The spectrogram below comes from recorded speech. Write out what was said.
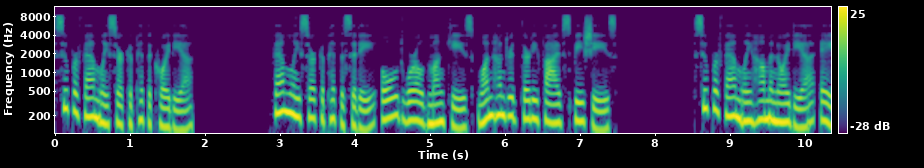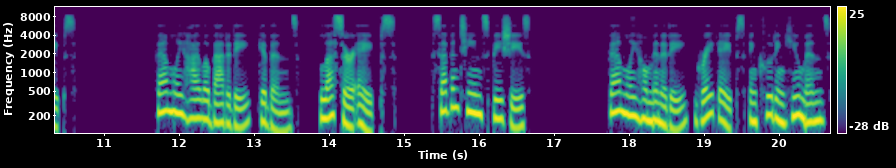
Superfamily Cercopithecoidea Family Cercopithecidae, Old World monkeys 135 species. Superfamily Hominoidea, apes. Family Hylobatidae, gibbons. Lesser apes. 17 species Family Hominidae, great apes including humans,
